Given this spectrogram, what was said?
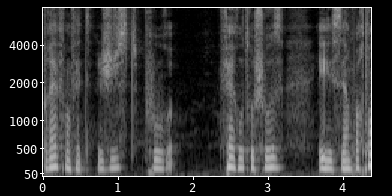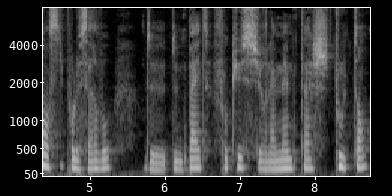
bref en fait, juste pour faire autre chose. Et c'est important aussi pour le cerveau de, de ne pas être focus sur la même tâche tout le temps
